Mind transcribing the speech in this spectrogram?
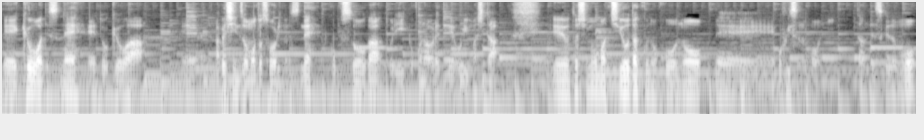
えー、今日はですね、え東京は、え安倍晋三元総理のですね、国葬が取り行われておりました。え私もま千代田区の方の、えオフィスの方にたんですけども、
